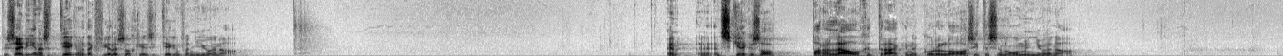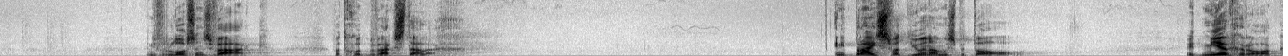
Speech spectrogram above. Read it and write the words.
Toe sê hy die enigste teken wat ek vir julle sal gee is die teken van Jona. En en, en skielik is daar parallel getrek en 'n korrelasie tussen hom en Jona. In die verlossingswerk wat God bewerkstellig. En die prys wat Jona moes betaal het meer geraak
